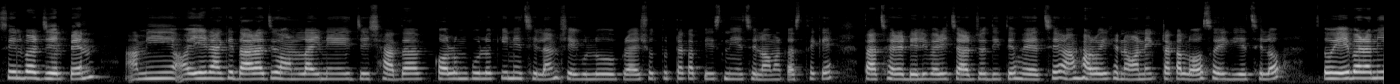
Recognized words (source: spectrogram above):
সিলভার জেল পেন। আমি এর আগে দ্বারা যে অনলাইনে যে সাদা কলমগুলো কিনেছিলাম, সেগুলো প্রায় সত্তর টাকা পিস নিয়েছিল আমার কাছ থেকে। তাছাড়া ডেলিভারি চার্জও দিতে হয়েছে। আমার ওইখানে অনেক টাকা লস হয়ে গিয়েছিল। তো এবার আমি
